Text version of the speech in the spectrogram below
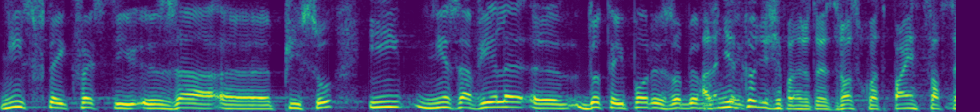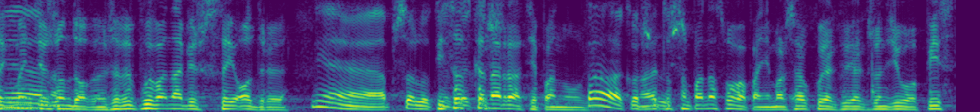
nic w tej kwestii y, za e, PiSu i nie za wiele e, do tej pory zrobiono Ale nie tej... zgodzi się pan, że to jest rozkład państwa w segmencie Nie, no. rządowym, że wypływa na wierzch z tej Odry. Nie, absolutnie. Pisowska jakoś- narracja pan mówi. Tak, No, Ale to oczywiście. są pana słowa, panie marszałku, jak, jak rządziło PiS,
